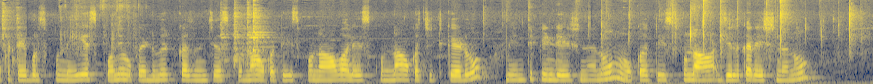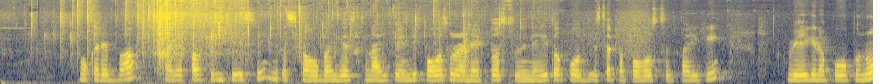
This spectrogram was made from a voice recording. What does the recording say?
ఒక టేబుల్ స్పూన్ నెయ్యి వేసుకొని ఒక ఎండుమిరపకాయ ఉంచేసుకున్నా ఒక టీ స్పూన్ ఆవాలు వేసుకున్న ఒక చిటికేడు మెంతి పిండి వేసినాను ఒక టీ స్పూన్ జీలకర్ర వేసినాను ఒక రెబ్బ కరివేపాకు చేసి ఇంకా స్టవ్ బంద్ చేస్తున్నా. అయిపోయింది. పొగ కూడా నెట్ వస్తుంది. నెయ్యితో పోపు చేస్తే అట్లా పొగ వస్తుంది పైకి. వేగిన పోపును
